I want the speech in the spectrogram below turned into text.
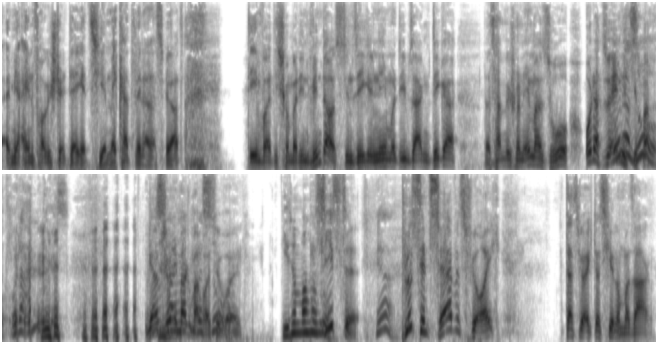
äh, mir einen vorgestellt, der jetzt hier meckert, wenn er das hört. Dem wollte ich schon mal den Wind aus den Segeln nehmen und ihm sagen, Digga, das haben wir schon immer so oder so Oder ähnlich so, gemacht. oder anderes. Wir haben schon immer gemacht, was wir so. wollen. Diesmal machen wir so. Siehste, Ja, plus den Service für euch, dass wir euch das hier nochmal sagen.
